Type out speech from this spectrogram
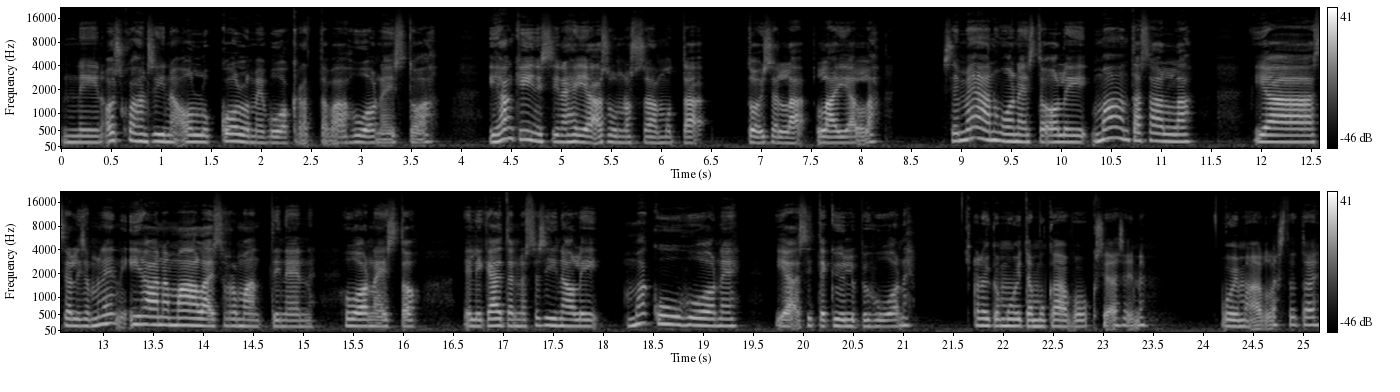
niin olisikohan siinä ollut kolme vuokrattavaa huoneistoa. Ihan kiinni siinä heidän asunnossaan, mutta toisella lajalla. Se meidän huoneisto oli maan tasalla ja se oli semmoinen ihana maalaisromanttinen huoneisto. Eli käytännössä siinä oli makuuhuone ja sitten kylpyhuone. Oliko muita mukavuuksia siinä uima-allasta tai?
